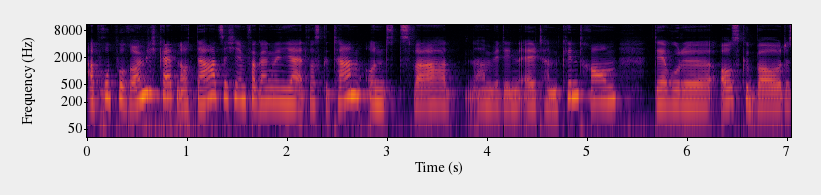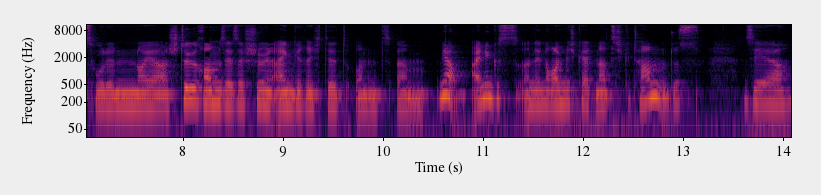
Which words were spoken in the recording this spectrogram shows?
Apropos Räumlichkeiten, auch da hat sich im vergangenen Jahr etwas getan. Und zwar hat, haben wir den Eltern-Kind-Raum, der wurde ausgebaut, es wurde ein neuer Stillraum sehr, sehr schön eingerichtet. Und ähm, ja, einiges an den Räumlichkeiten hat sich getan und ist sehr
